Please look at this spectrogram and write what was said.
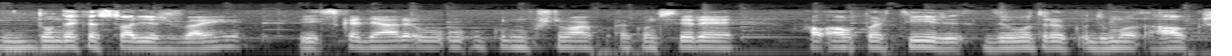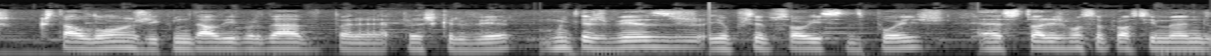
de onde é que as histórias vêm e se calhar o, o que me costuma acontecer é ao, partir de outra de uma, algo que está longe e que me dá liberdade para, para escrever, muitas vezes eu percebo só isso depois, as histórias vão se aproximando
